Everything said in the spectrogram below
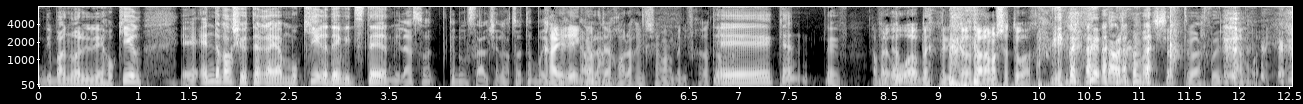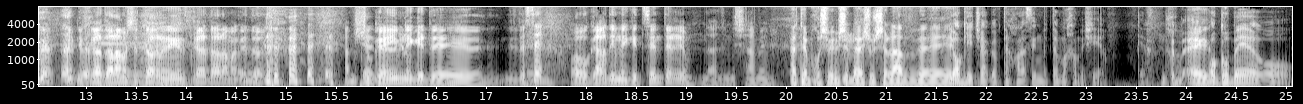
דיברנו על הוקיר, אה, אין דבר שיותר היה מוקיר את דיוויד סטרן מלעשות כדורסל של ארה"ב. קיירי גם אתה יכול להכניס שם בנבחרת העולם. אה, כן, אבל. הוא בנבחרת העולם השטוח. העולם השטוח זה לגמרי. נבחרת העולם השטוח נגד נבחרת העולם הגדול. כן. המשוגעים נגד... אה, תעשה- או גארדים נגד סנטרים? לא, זה משעמם. אתם חושבים שבאיזשהו שלב... אה, יוקיץ', אגב, אתה יכול לשים אותם בחמישייה. כן. אה, או גובר, או...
